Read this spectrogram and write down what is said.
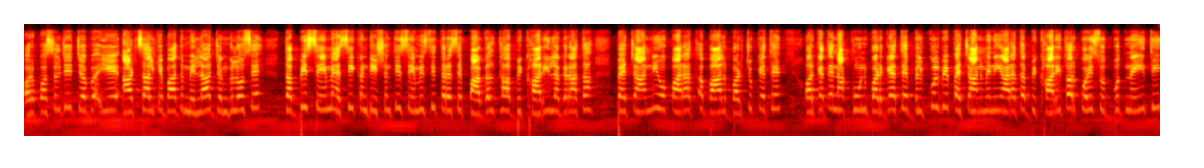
और पसल जी, जब ये आठ साल के बाद मिला जंगलों से, तब भी सेम ऐसी कंडीशन थी सेम इसी तरह से पागल था, भिखारी लग रहा था, पहचान नहीं हो पा रहा था, बाल बढ़ चुके थे, और कहते नाखून बढ़ गए थे, बिल्कुल भी पहचान में नहीं आ रहा था, भिखारी था और कोई सुदबुद नहीं थी।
